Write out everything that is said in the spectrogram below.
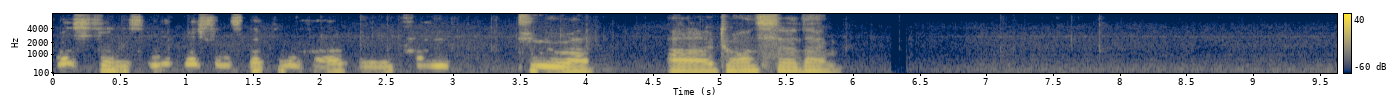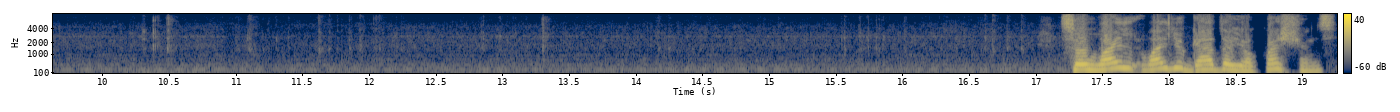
questions, any questions that you have, and we'll try to uh, uh, to answer them. So while, while you gather your questions,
